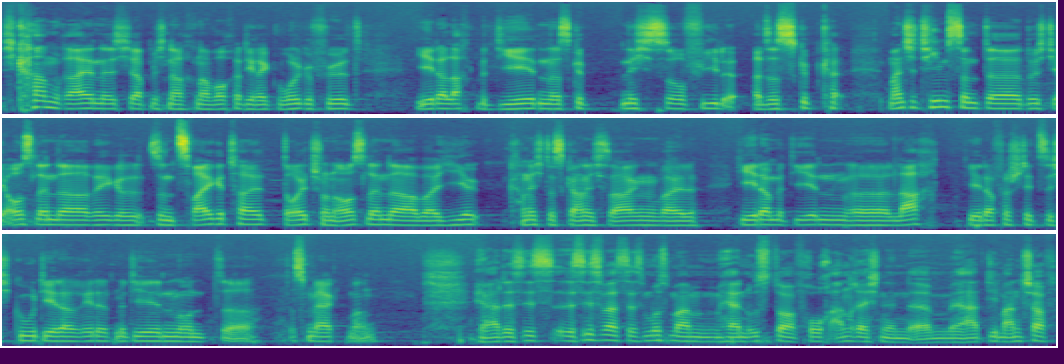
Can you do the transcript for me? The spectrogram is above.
ich kam rein, ich habe mich nach einer Woche direkt wohlgefühlt. Jeder lacht mit jedem. Es gibt nicht so viele. Also es gibt manche Teams sind äh, durch die Ausländerregel sind zweigeteilt, Deutsche und Ausländer. Aber hier kann ich das gar nicht sagen, weil jeder mit jedem äh, lacht jeder versteht sich gut, jeder redet mit jedem und äh, das merkt man. Ja, das ist, das ist was, das muss man Herrn Ustorf hoch anrechnen. Ähm, er hat die Mannschaft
